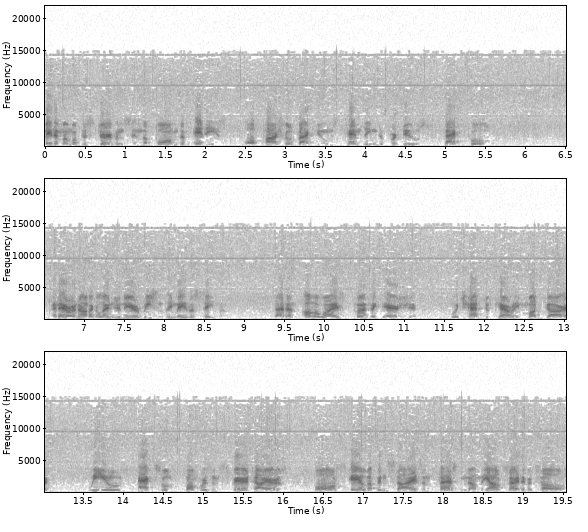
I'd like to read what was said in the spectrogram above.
minimum of disturbance in the forms of eddies or partial vacuums tending to produce back pull. An engineer recently made the statement that an otherwise perfect airship, which had to carry mudguard, wheels, axles, bumpers, and spare tires, all scaled up in size and fastened on the outside of its hull,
